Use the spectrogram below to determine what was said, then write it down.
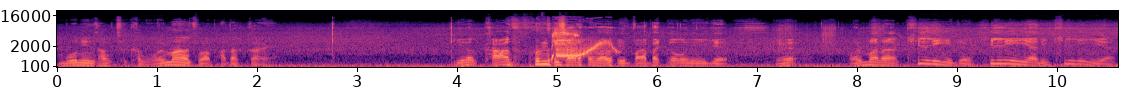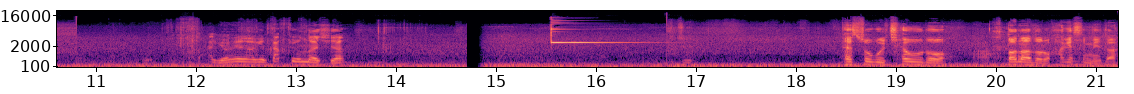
모닝 상책하고 얼마나 좋아 바닷가에. 이런 감 없는 사람하고 이 바닷가 보니 이게 예? 얼마나 킬링이 돼. 힐링이 아닌 킬링이야. 딱 여행하긴 딱 좋은 날씨야 뱃속을 채우러 떠나도록 하겠습니다.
